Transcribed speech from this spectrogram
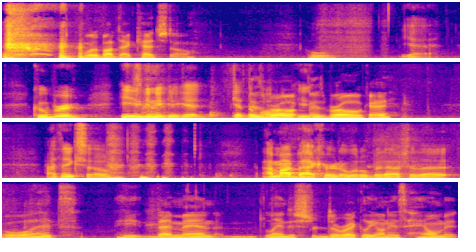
what about that catch though? Ooh, yeah, Cooper, he's gonna get get, get the Is ball. bro He- is bro okay? I think so. I, my back hurt a little bit after that. What? He that man landed directly on his helmet,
